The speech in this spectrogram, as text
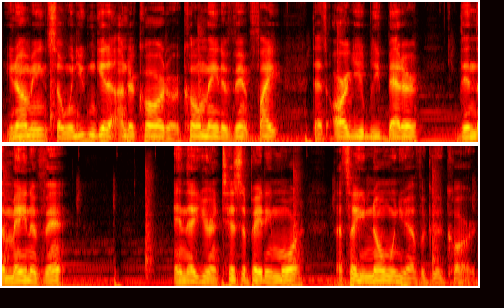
you know what I mean? So when you can get an undercard or a co-main event fight that's arguably better than the main event and that you're anticipating more, that's how you know when you have a good card.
